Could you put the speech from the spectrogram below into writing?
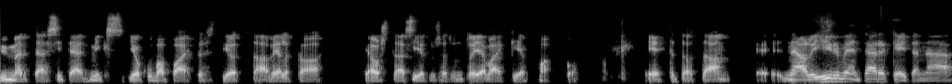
ymmärtää sitä, että miksi joku vapaaehtoisesti ottaa velkaa ja ostaa sijoitusasuntoja, vaikka ei ole pakko. Että tota, nämä oli hirveän tärkeitä nämä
